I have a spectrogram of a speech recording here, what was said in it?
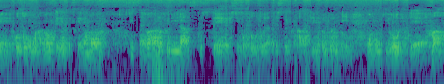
えー、ことを名乗ってるんですけども実際はあのフリーランスとして仕事をどうやってしていくかっていう部分に重きを置いてまあ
